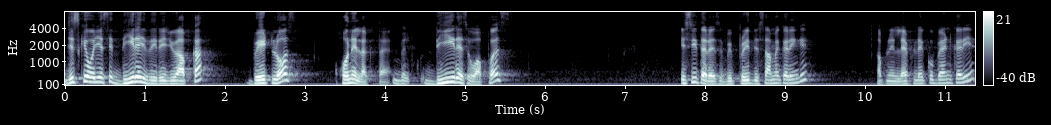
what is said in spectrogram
जिसकी वजह से धीरे धीरे जो आपका वेट लॉस होने लगता है। बिल्कुल। धीरे से वापस इसी तरह से विपरीत दिशा में करेंगे। अपने लेफ़्ट लेग को बैंड करिए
